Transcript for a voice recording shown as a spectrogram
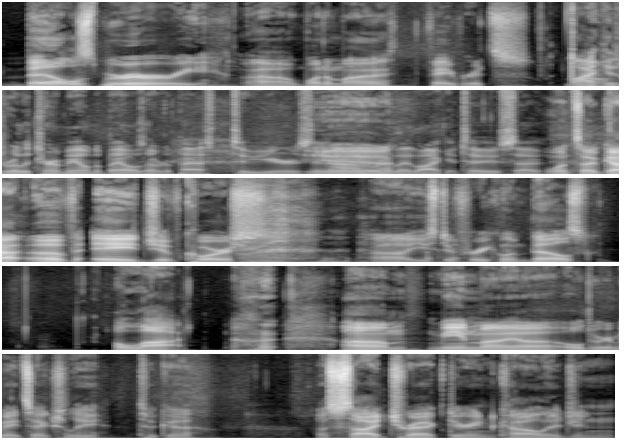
Bell's Brewery, uh, one of my favorites. mike Oh. has really turned me on to bells over the past two years and i really like it too so Once I got of age, of course, uh, I used to frequent Bell's a lot. um, me and my uh, old roommates actually took a a sidetrack during college and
